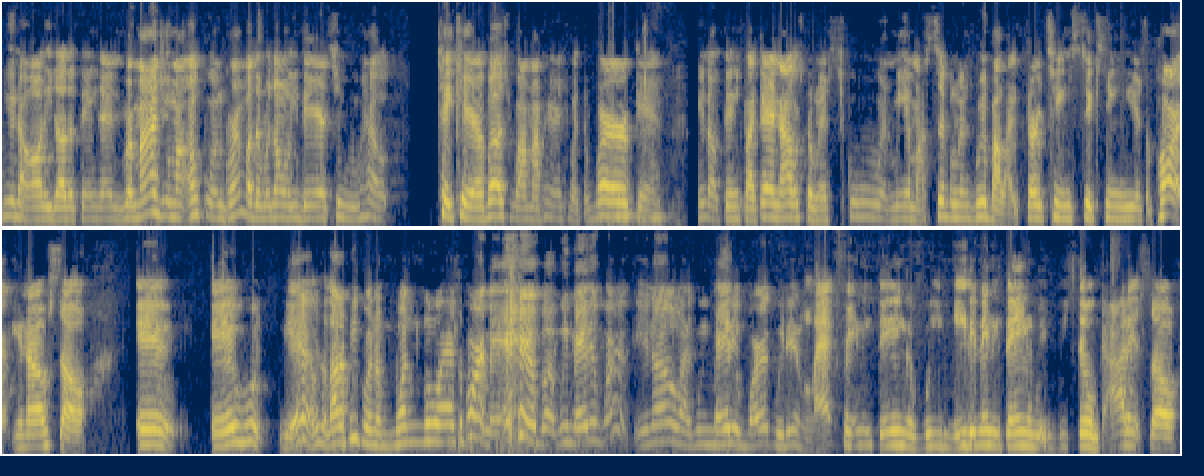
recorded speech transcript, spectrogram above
you know all these other things. And remind you, my uncle and grandmother was only there to help take care of us while my parents went to work mm-hmm. and you know, things like that. And I was still in school, and me and my siblings, we were about like 13, 16 years apart, you know. So it it would yeah, it was a lot of people in a one little ass apartment, but we made it work, you know. Like we made it work. We didn't lack for anything. If we needed anything, we, we still got it. So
